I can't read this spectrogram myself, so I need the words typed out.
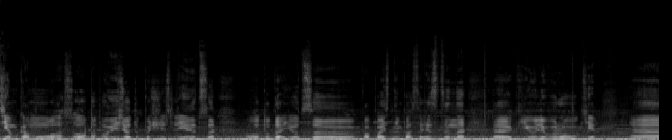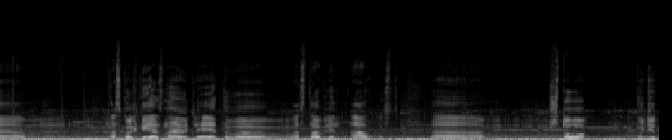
тем, кому особо повезет и посчастливится, вот удается попасть непосредственно к Юле в руки. Насколько я знаю, для этого оставлен август. Что будет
